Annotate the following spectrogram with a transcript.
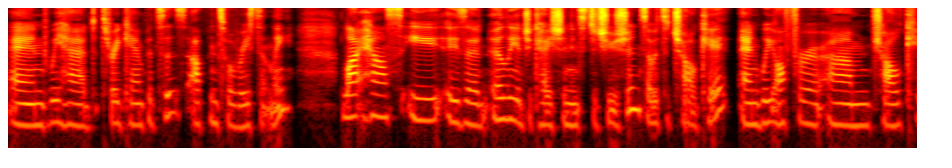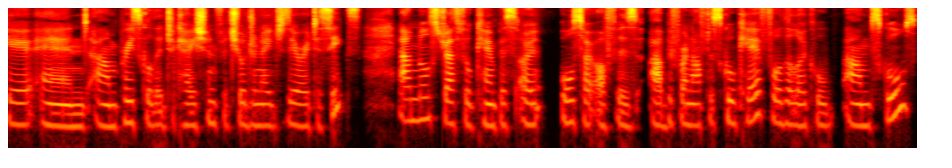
and we had three campuses up until recently. Lighthouse is an early education institution, so it's a childcare, and we offer um, childcare and um, preschool education for children aged zero to six. Our North Strathfield campus also offers uh, before and after school care for the local um, schools,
